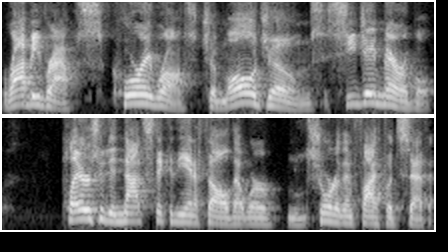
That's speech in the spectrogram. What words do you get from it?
Robbie Rouse, Corey Ross, Jamal Jones, CJ Marable, players who did not stick in the NFL that were shorter than five foot seven.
